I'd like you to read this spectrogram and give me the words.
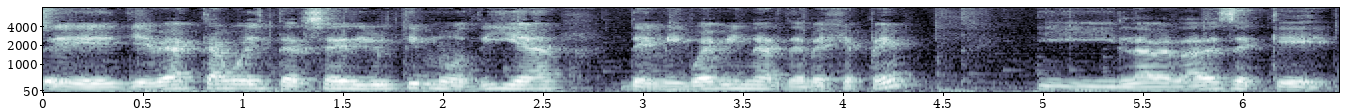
llevé a cabo el tercer y último día de mi webinar de BGP. Y la verdad es de que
